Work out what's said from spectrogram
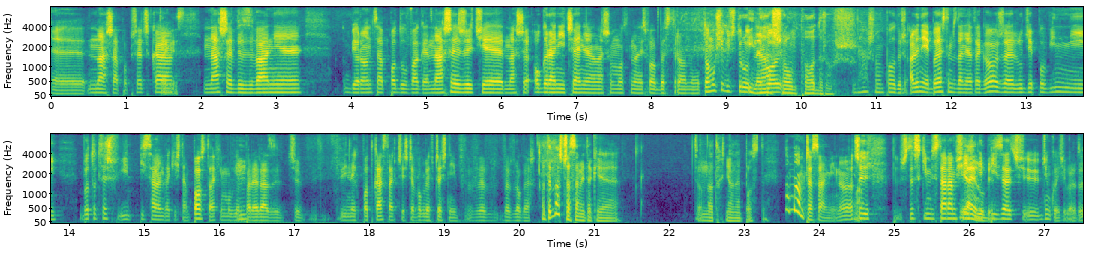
e, nasza poprzeczka. Tak nasze wyzwanie, biorąca pod uwagę nasze życie, nasze ograniczenia, nasze mocne i słabe strony. To musi być I trudne, naszą podróż. bo naszą podróż. Ale nie, bo ja jestem zdania tego, że ludzie powinni, bo to też i pisałem w jakichś tam postach i mówiłem Mm. parę razy, czy w innych podcastach, czy jeszcze w ogóle wcześniej we, we vlogach. A ty masz czasami takie Co? natchnione posty. No mam czasami, no znaczy przede wszystkim staram się Ja ich nie lubię. pisać, y, dziękuję ci bardzo,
